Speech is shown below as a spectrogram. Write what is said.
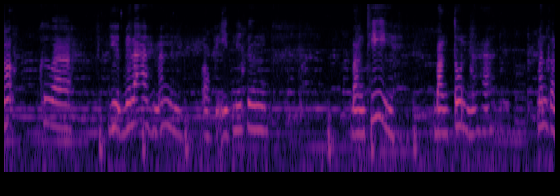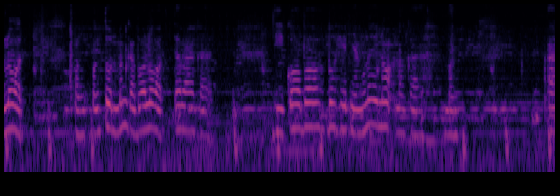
เนาะคือว่า ยืดเวลาให้มันออกไปอีกนิดนึง บางที่บางต้นนะคะ มันก็รอด บางบางต้นมันก็บ่รอด แต่ว่าก็ดีก็บ่บ่เฮ็ดหยังเลยเนาะแล้วก็บางอ่า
